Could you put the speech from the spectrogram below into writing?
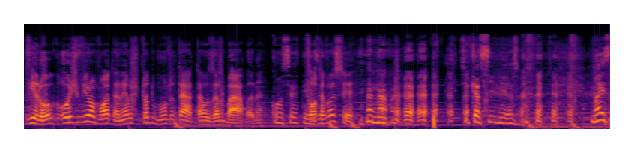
virou, hoje virou moda, né? Hoje todo mundo está tá usando barba, né? Com certeza. Falta você. Não, fica assim mesmo. Mas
